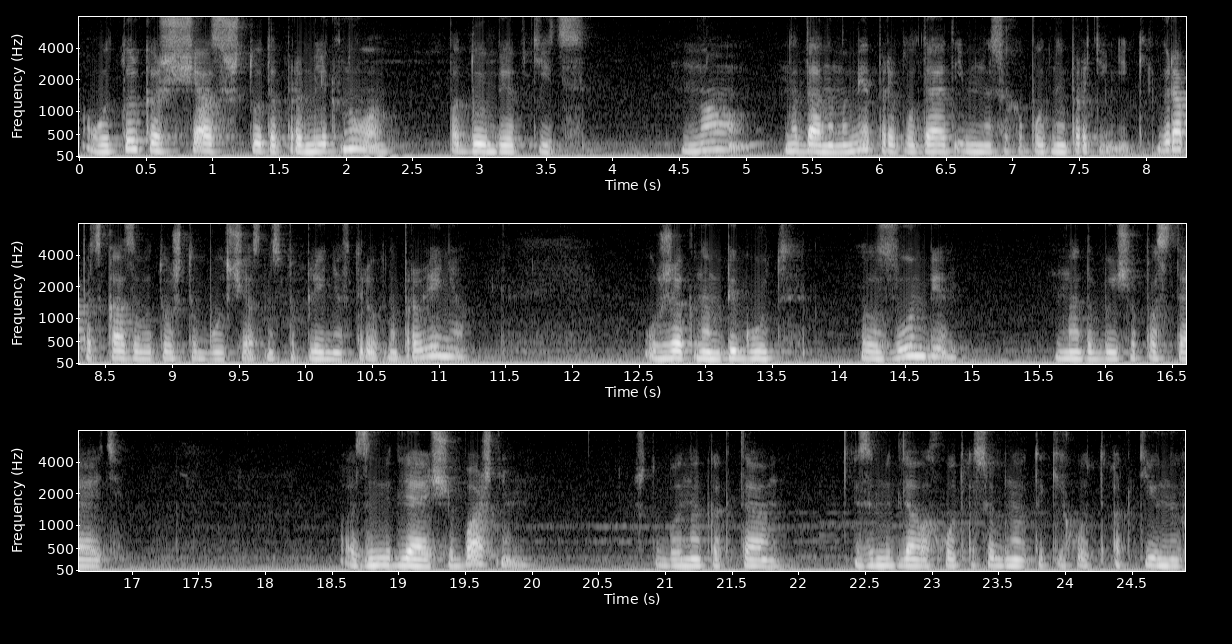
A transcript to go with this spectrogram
Вот только сейчас что-то промелькнуло, подобие птиц но на данный момент преобладают именно сухопутные противники. Игра подсказывает то, что будет сейчас наступление в трех направлениях. Уже к нам бегут зомби. Надо бы еще поставить замедляющую башню, чтобы она как-то замедляла ход, особенно в таких вот активных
